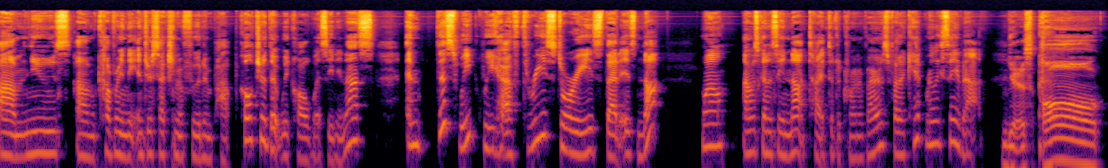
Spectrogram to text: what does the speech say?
um, news um, covering the intersection of food and pop culture that we call What's Eating Us. And this week, we have three stories that is not, well, I was going to say not tied to the coronavirus, but I can't really say that. Yes, all.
